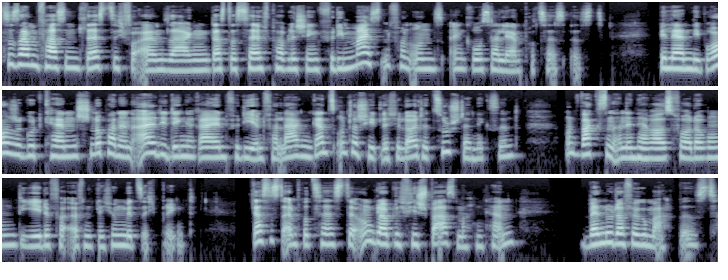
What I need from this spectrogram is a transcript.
Zusammenfassend lässt sich vor allem sagen, dass das Self-Publishing für die meisten von uns ein großer Lernprozess ist. Wir lernen die Branche gut kennen, schnuppern in all die Dinge rein, für die in Verlagen ganz unterschiedliche Leute zuständig sind und wachsen an den Herausforderungen, die jede Veröffentlichung mit sich bringt. Das ist ein Prozess, der unglaublich viel Spaß machen kann, wenn du dafür gemacht bist.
